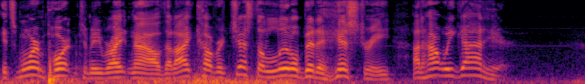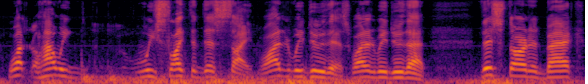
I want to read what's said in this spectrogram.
It's more important to me right now that I cover just a little bit of history on how we got here. What how we we selected this site. Why did we do this? Why did we do that? This started back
